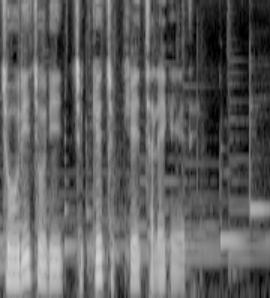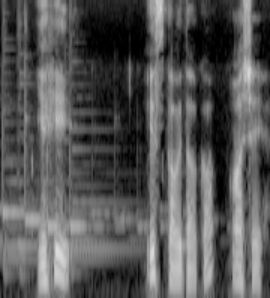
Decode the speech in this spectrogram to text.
चोरी चोरी चुपके चुपके चले गए थे। यही इस कविता का आशय है।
